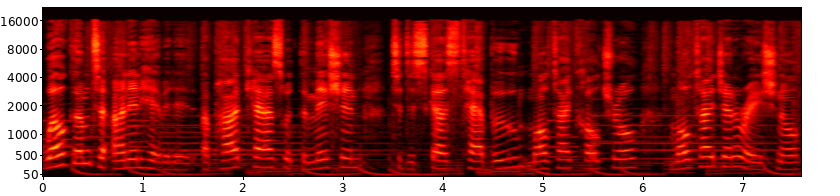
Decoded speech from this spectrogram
Welcome to Uninhibited, a podcast with the mission to discuss taboo, multicultural, multi generational,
